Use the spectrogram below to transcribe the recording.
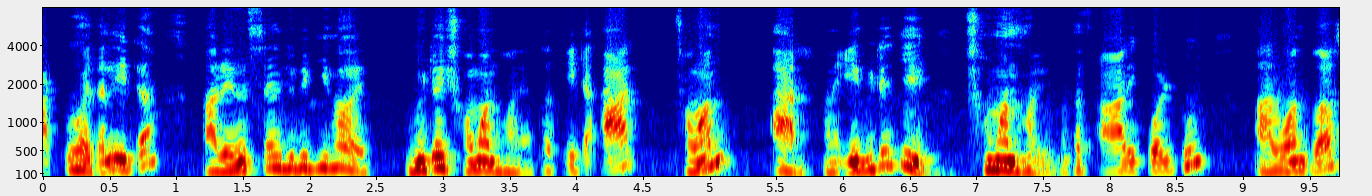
আর টু হয়, তাহলে এটা আর রেজিস্ট্যান্স যদি কি হয়, দুইটাই সমান হয়, অর্থাৎ এটা আর সমান আর মানে এই দুইটাই কি সমান হয়, অর্থাৎ R equal to R one plus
